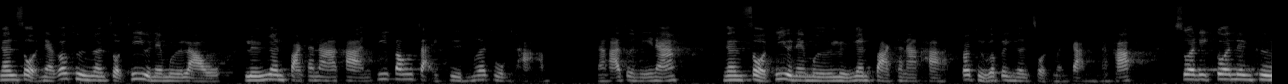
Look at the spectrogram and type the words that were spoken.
เงินสดเนี่ยก็คือเงินสดที่อยู่ในมือเรา หรือเงินฝากธนาคารที่ต้องจ่ายคืนเมื่อทวงถามนะคะ ตัวนี้นะ เงินสดที่อยู่ในมือหรือเงินฝากธนาคารก็ถือว่าเป็นเงินสดเหมือนกันนะคะ ส่วนอีกตัวหนึ่งคือ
